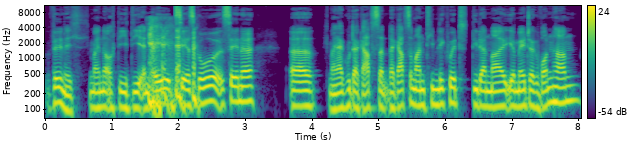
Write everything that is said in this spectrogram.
will nicht. Ich meine auch die, die NA-CSGO-Szene. Äh, ich meine, ja gut, da gab's dann, da gab's dann mal ein Team Liquid, die dann mal ihr Major gewonnen haben.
